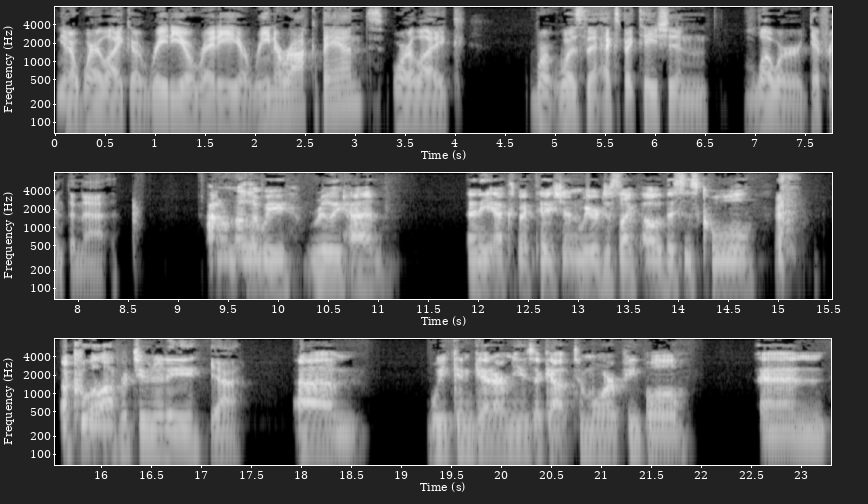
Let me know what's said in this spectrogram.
you know, where like a radio ready arena rock band, or like, were, was the expectation lower or different than that? I don't know that we really had any expectation. We were just like, oh, this is cool, a cool opportunity. Yeah, Um, we can get our music out to more people and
